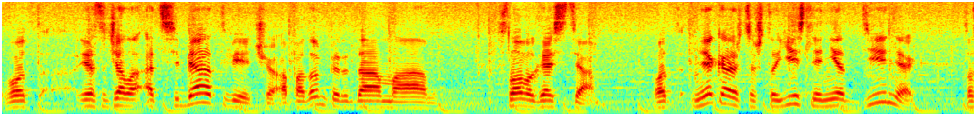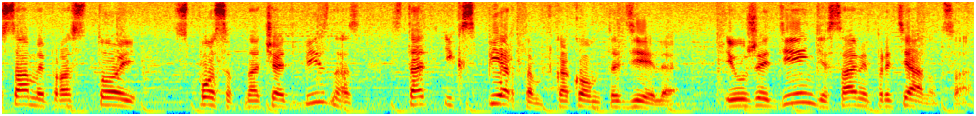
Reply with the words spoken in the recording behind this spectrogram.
Вот я сначала от себя отвечу, а потом передам а, слово гостям. Вот мне кажется, что если нет денег, то самый простой способ начать бизнес – стать экспертом в каком-то деле. И уже деньги сами притянутся.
